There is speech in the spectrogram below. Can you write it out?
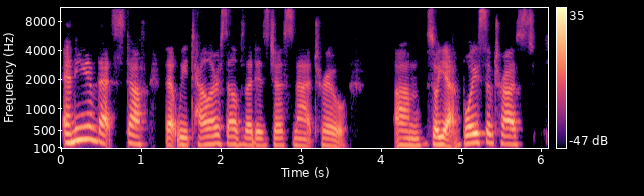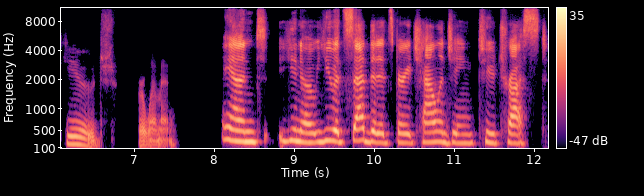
any of that stuff that we tell ourselves that is just not true. Um, so, yeah, voice of trust, huge for women. And, you know, you had said that it's very challenging to trust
